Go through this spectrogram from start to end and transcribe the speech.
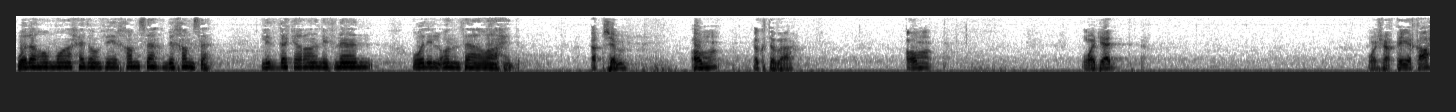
ولهم واحد في خمسة بخمسة. للذكران اثنان وللأنثى واحد. أقسم. أم اكتبها. أم وجد وشقيقة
